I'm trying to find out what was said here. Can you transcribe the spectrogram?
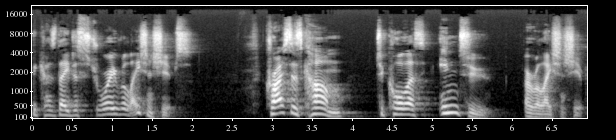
because they destroy relationships. Christ has come to call us into a relationship,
